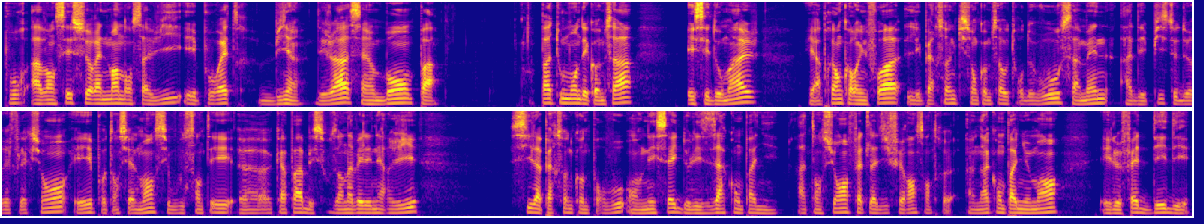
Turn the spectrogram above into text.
pour avancer sereinement dans sa vie et pour être bien. Déjà, c'est un bon pas. Pas tout le monde est comme ça, et c'est dommage. Et après, encore une fois, les personnes qui sont comme ça autour de vous, ça mène à des pistes de réflexion, et potentiellement, si vous vous sentez euh, capable et si vous en avez l'énergie, si la personne compte pour vous, on essaye de les accompagner. Attention, faites la différence entre un accompagnement et le fait d'aider.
